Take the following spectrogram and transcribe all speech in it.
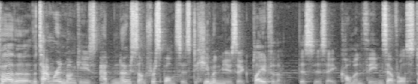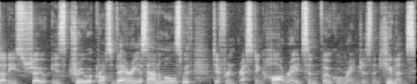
Further, the tamarin monkeys had no such responses to human music played for them. This is a common theme several studies show is true across various animals with different resting heart rates and vocal ranges than humans.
